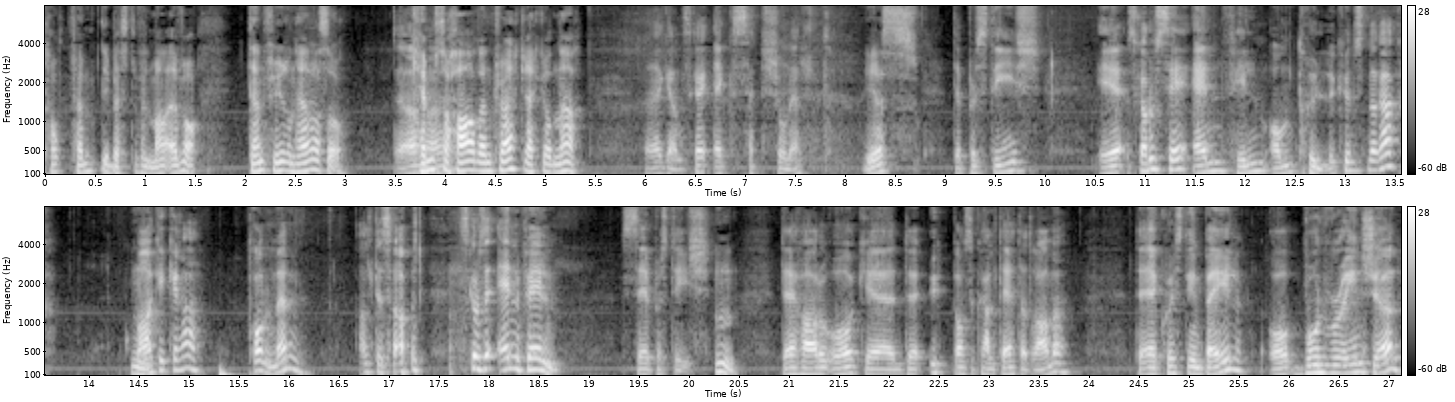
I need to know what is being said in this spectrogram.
topp 50 beste filmer ever. Den fyren her, altså. Ja, Hvem som har den track-rekorden her? Det er ganske eksepsjonelt. Yes. The Prestige er Skal du se en film om tryllekunstnere, magikere, trollmenn, alt det sammen Skal du se én film, se Prestige. Der har du òg det ypperste kvalitet av drama. Det er Christian Bale og Wolverine sjøl,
